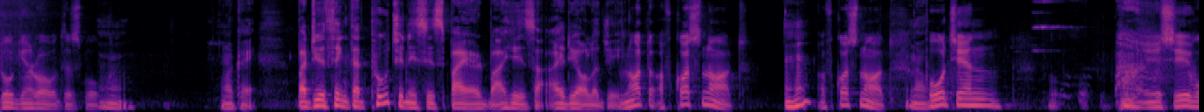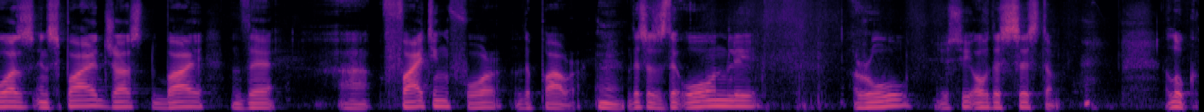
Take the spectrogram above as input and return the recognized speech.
Dugin wrote this book. Mm. Okay. But do you think that Putin is inspired by his ideology? Not, of course not. Mm-hmm. Of course not. Putin, you see, was inspired just by the uh, fighting for the power. Mm. This is the only rule, you see, of the system. Look,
